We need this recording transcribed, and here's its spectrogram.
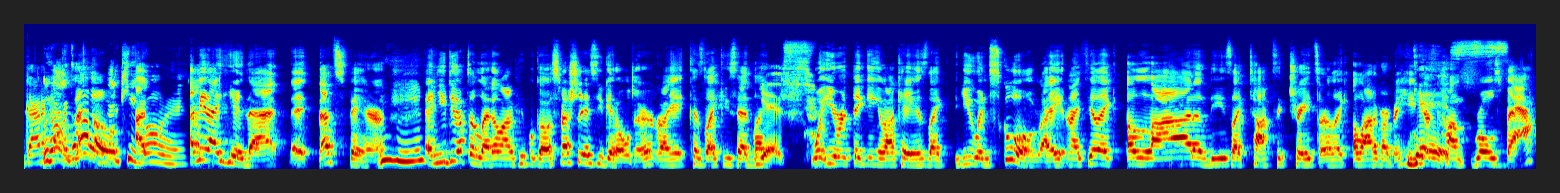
Gotta go. gotta go. We gotta keep I- going. I mean, I hear that. It- That's fair. Mhm. And you do have to let a lot of people go, especially as you get older, right? Because, like you said, like yes. what you were thinking about, Kay, is like you in school, right? And I feel like a lot of these like toxic traits are like a lot of our behavior Yes. come rolls back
